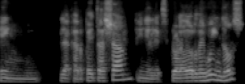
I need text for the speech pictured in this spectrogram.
En la carpeta YAM, en el explorador de Windows.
